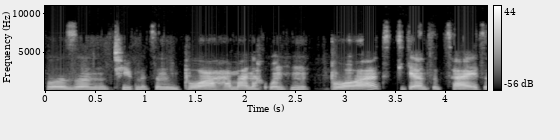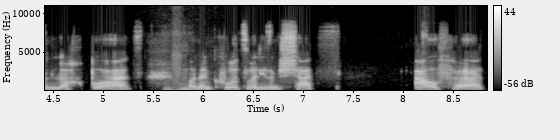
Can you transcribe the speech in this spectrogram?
wo so ein Typ mit so einem Bohrhammer nach unten bohrt, die ganze Zeit, so ein Loch bohrt mhm. und dann kurz vor diesem Schatz aufhört,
